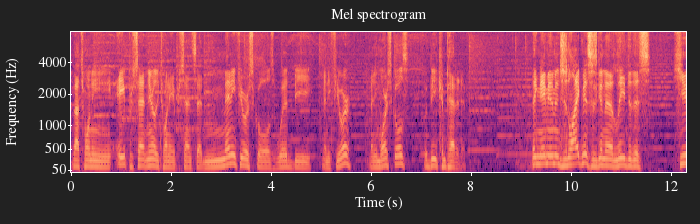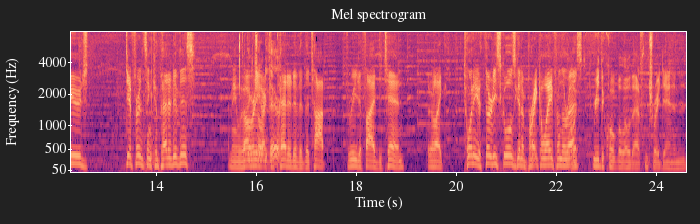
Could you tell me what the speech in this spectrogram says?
About 28%, nearly 28%, said many fewer schools would be, many fewer, many more schools would be competitive. I think name, image, and likeness is going to lead to this huge difference in competitiveness. I mean, we already, already are there. competitive at the top three to five to 10, but are like 20 or 30 schools going to break away from the rest? Read the quote below that from Troy Dannen, the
